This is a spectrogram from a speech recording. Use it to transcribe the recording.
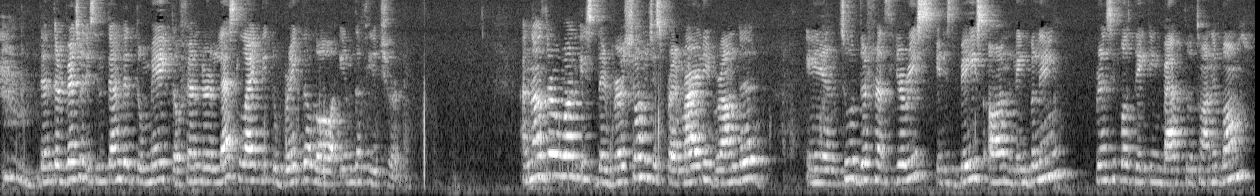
the intervention is intended to make the offender less likely to break the law in the future. Another one is diversion, which is primarily grounded in two different theories. It is based on labeling, principles dating back to Tannenbaum,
